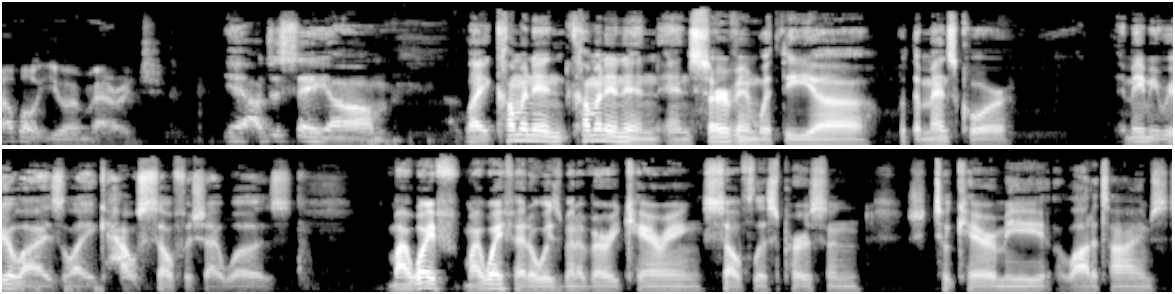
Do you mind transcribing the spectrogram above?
How about your marriage? Yeah, I'll just say, um, like coming in, coming in and, and serving with the uh, with the men's corps, it made me realize like how selfish I was. My wife, my wife had always been a very caring, selfless person. She took care of me a lot of times.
